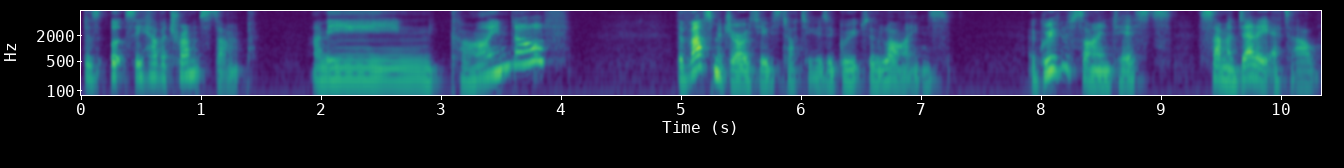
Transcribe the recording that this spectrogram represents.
Does Ötzi have a tramp stamp? I mean, kind of? The vast majority of his tattoos are groups of lines. A group of scientists, Samadelli et al.,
